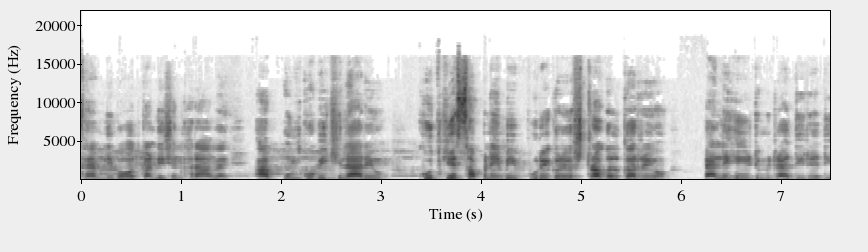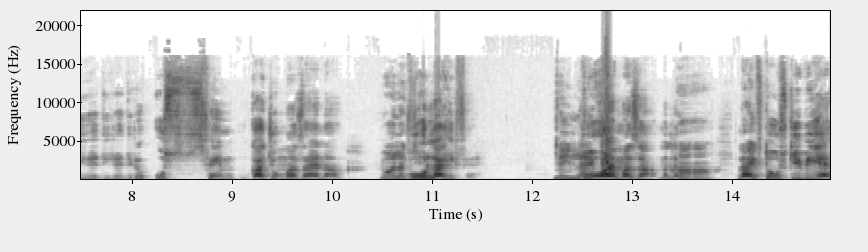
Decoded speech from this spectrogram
फैमिली बहुत कंडीशन खराब है आप उनको भी खिला रहे हो खुद के सपने भी पूरे कर रहे हो स्ट्रगल कर रहे हो। पहले हेट मिल रहा है धीरे धीरे धीरे धीरे उस फेम का जो मज़ा है ना वो वो है। लाइफ है। नहीं लाइफ वो है मज़ा मतलब। हाँ हाँ। लाइफ तो उसकी भी है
